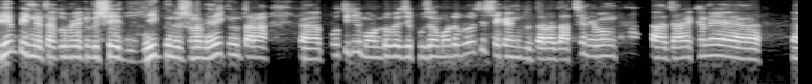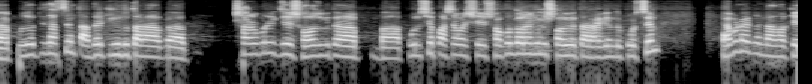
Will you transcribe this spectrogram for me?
বিএনপির নেতাকর্মীরা কিন্তু সেই দিক নির্দেশনা মেনেই কিন্তু তারা প্রতিটি মণ্ডপে যে পূজার মণ্ডপ রয়েছে সেখানে কিন্তু তারা যাচ্ছেন এবং যারা এখানে দিতে যাচ্ছেন, তাদেরকে কিন্তু তারা সার্বজনীন যে সহযোগিতা বা পুলিশের পাশাপাশি সকল ধরনের কিন্তু সহযোগিতা তারা কিন্তু করছেন। এমনটা কিন্তু আমাকে,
